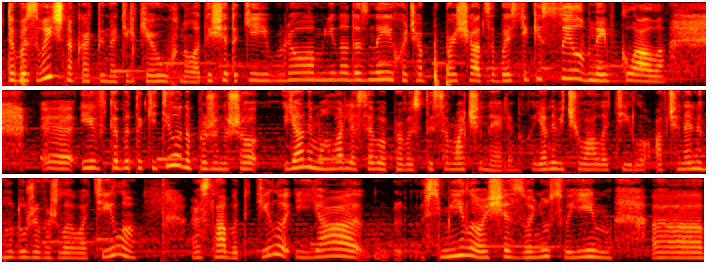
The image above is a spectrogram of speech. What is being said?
в тебе звична картина тільки рухнула, ти ще такий, бля, мені треба з нею хоча б попрощатися, бо я стільки сил неї вклала. Е, і в тебе таке тіло напружено, що я не могла для себе провести сама ченелінг. Я не відчувала тіло. А в ченелінгу дуже важливо тіло, розслабити тіло. І я сміло ще дзвоню своїм е,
